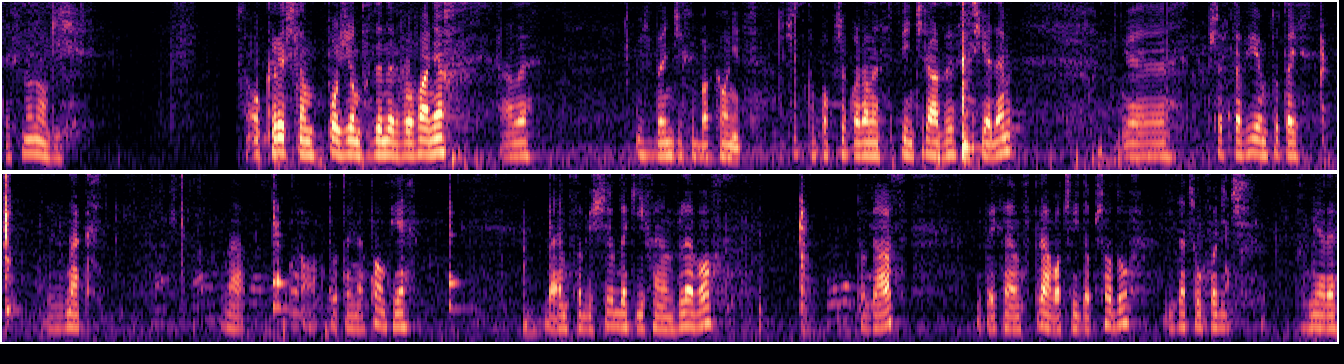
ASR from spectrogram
technologii. Określam poziom zdenerwowania, ale już będzie chyba koniec. Wszystko poprzekładane z 5 razy, z 7. E, przestawiłem tutaj znak na o, tutaj na pompie dałem sobie środek i jechałem w lewo. To gaz. I pojechałem w prawo, czyli do przodu. I zaczął chodzić w miarę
